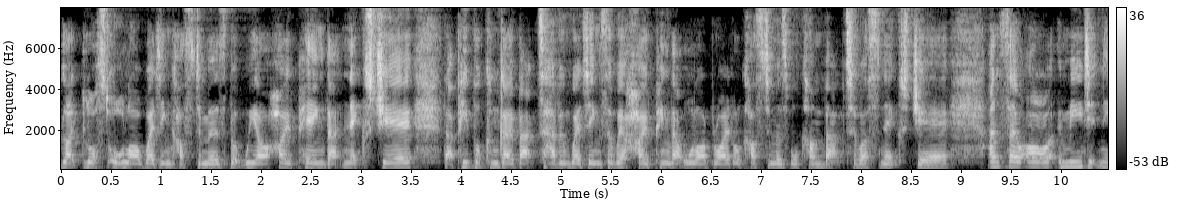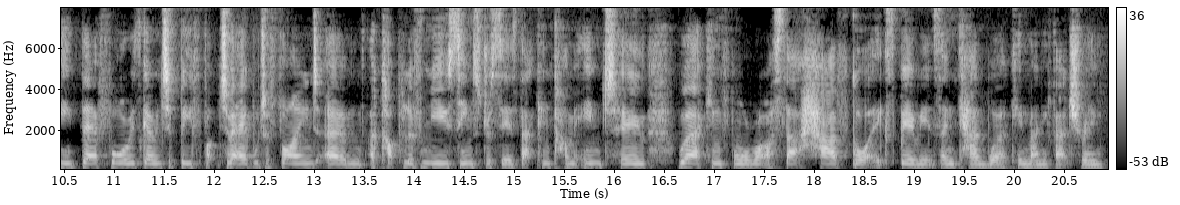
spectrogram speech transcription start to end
like lost all our wedding customers, but we are hoping that next year that people can go back to having weddings. So we're hoping that all our bridal customers will come back to us next year. And so our immediate need, therefore, is going to be to be able to find um, a couple of new seamstresses that can come into working for us that have got experience and can work in manufacturing.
